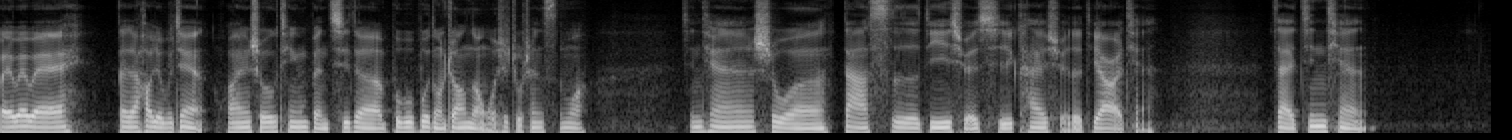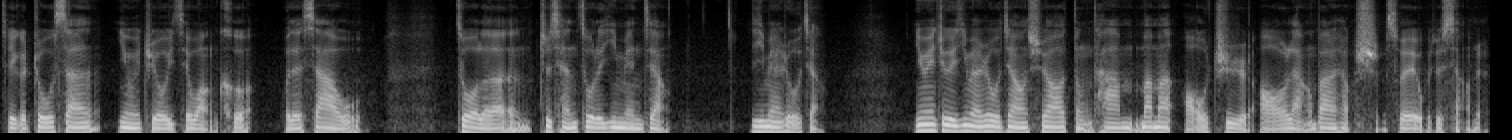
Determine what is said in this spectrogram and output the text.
喂喂喂，大家好久不见，欢迎收听本期的不不不懂装懂，我是主持人思墨。今天是我大四第一学期开学的第二天，在今天这个周三，因为只有一节网课，我在下午做了之前做的意面酱，意面肉酱。因为这个意面肉酱需要等它慢慢熬制，熬两个半小时，所以我就想着，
